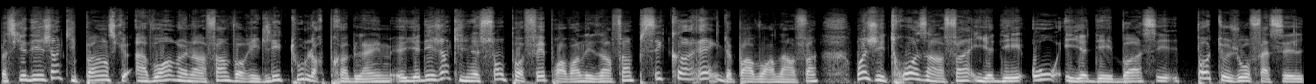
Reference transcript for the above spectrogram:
Parce qu'il y a des gens qui pensent qu'avoir un enfant va régler tous leurs problèmes. Il y a des gens qui ne sont pas faits pour avoir des enfants, puis c'est correct de pas avoir d'enfants. Moi, j'ai trois enfants, il y a des hauts et il y a des bas. C'est pas toujours facile.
